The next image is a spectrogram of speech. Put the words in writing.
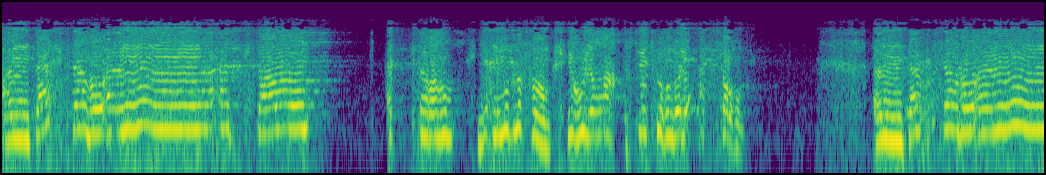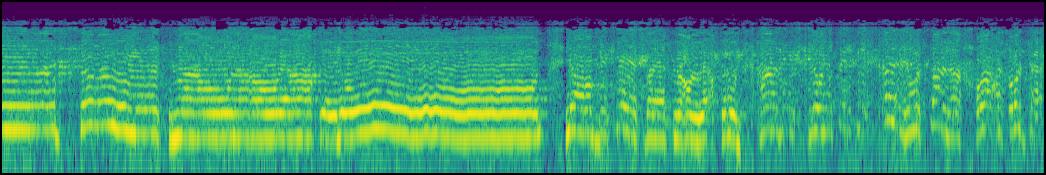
أم تحسب أن اكثرهم أكثرهم؟ يعني مو بنصهم يقول الله تشوفهم دول أكثرهم. أم تحسب أن أكثرهم يسمعون أو يعقلون. يا رب كيف ما يسمعون ويعقلون؟ هذه لو يصير في خلل مستانها راحت رجعت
